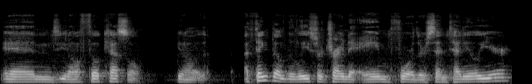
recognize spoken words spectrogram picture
and you know Phil Kessel. You know, I think that the Leafs are trying to aim for their centennial year,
